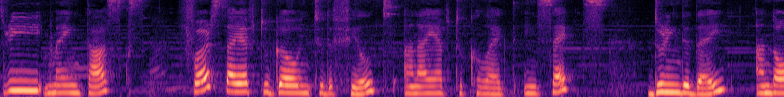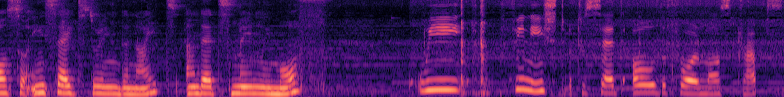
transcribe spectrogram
three main tasks. First, I have to go into the field and I have to collect insects during the day and also insects during the night, and that's mainly moths. We finished to set all the four moth traps.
